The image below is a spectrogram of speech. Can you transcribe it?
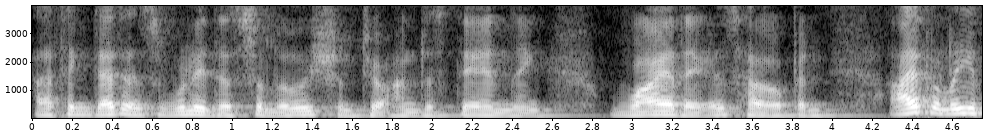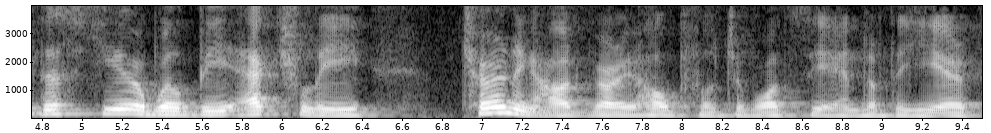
I think that is really the solution to understanding why there is hope. And I believe this year will be actually turning out very hopeful towards the end of the year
